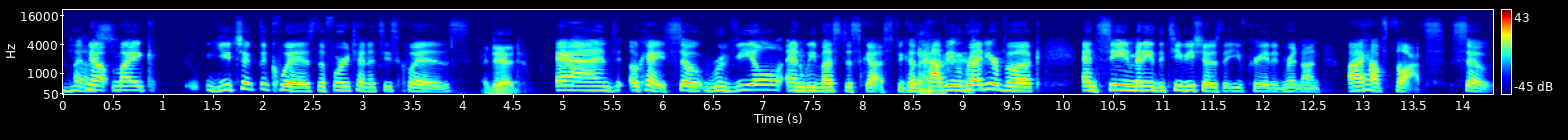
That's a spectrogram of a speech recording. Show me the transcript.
Yes. Now, Mike, you took the quiz, the four tendencies quiz. I did. And okay, so reveal and we must discuss because having read your book and seen many of the TV shows that you've created and written on, I have thoughts. So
